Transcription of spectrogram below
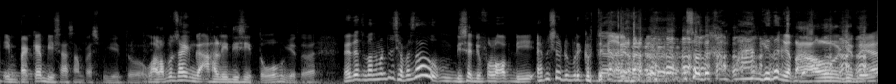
impactnya bisa sampai sebegitu walaupun saya nggak ahli di situ gitu nah itu teman-teman tuh siapa tahu bisa di follow up di episode berikutnya Ya. episode kapan kita nggak tahu gitu ya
